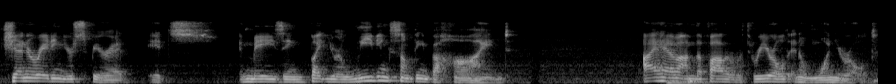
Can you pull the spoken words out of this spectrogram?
generating your spirit. It's amazing, but you're leaving something behind. I have, I'm the father of a three year old and a one year old.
